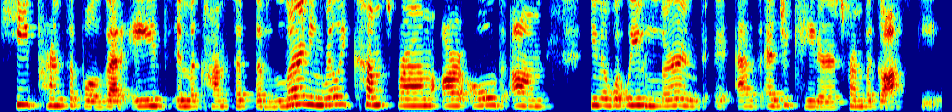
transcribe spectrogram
key principles that aids in the concept of learning really comes from our old, um, you know, what we learned as educators from Vygotsky.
